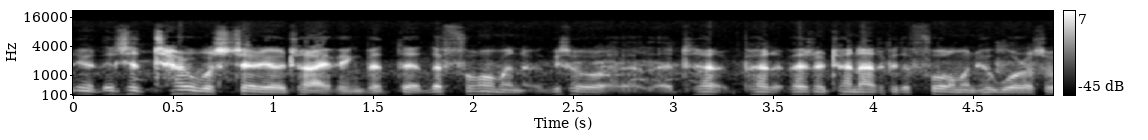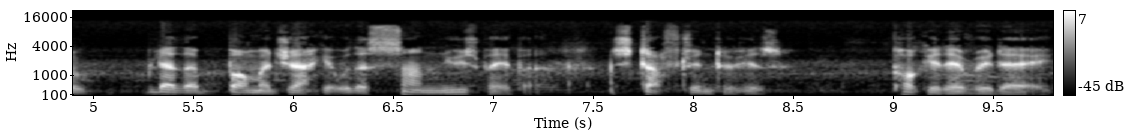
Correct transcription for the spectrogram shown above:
it's a terrible stereotyping, but the, the foreman, we saw a person who turned out to be the foreman who wore a sort of leather bomber jacket with a Sun newspaper stuffed into his pocket every day.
